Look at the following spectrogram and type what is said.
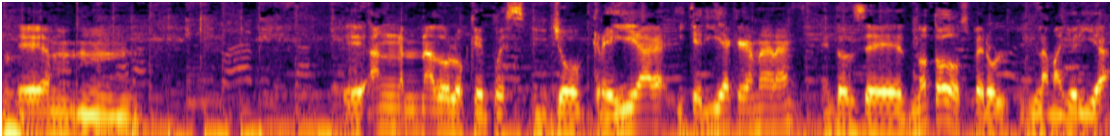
Mm. Eh, eh, han ganado lo que pues yo creía y quería que ganaran. Entonces, no todos, pero la mayoría.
